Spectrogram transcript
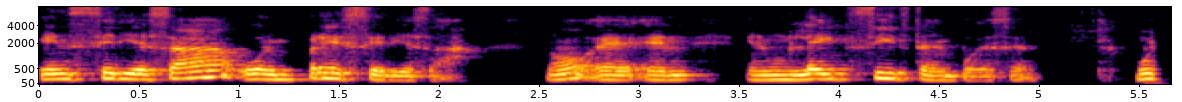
en Series A o en pre-Series A, ¿no? Eh, en, en, un late seed también puede ser. Muchas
